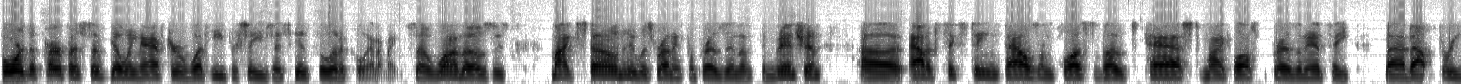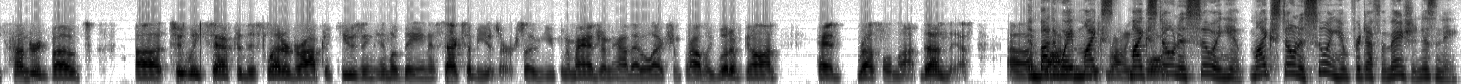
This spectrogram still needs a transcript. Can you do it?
for the purpose of going after what he perceives as his political enemy. So, one of those is Mike Stone, who was running for president of the convention. Uh, out of 16,000 plus votes cast, Mike lost the presidency by about 300 votes uh, two weeks after this letter dropped accusing him of being a sex abuser. So you can imagine how that election probably would have gone had Russell not done this. Uh, and by Ronnie, the way, Mike Mike Floyd, Stone is suing him. Mike Stone is suing him for defamation, isn't he?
